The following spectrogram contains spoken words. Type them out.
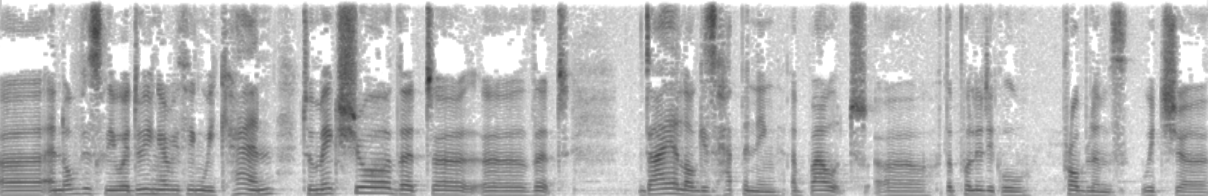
Uh, and obviously, we're doing everything we can to make sure that, uh, uh that dialogue is happening about uh, the political problems which uh,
